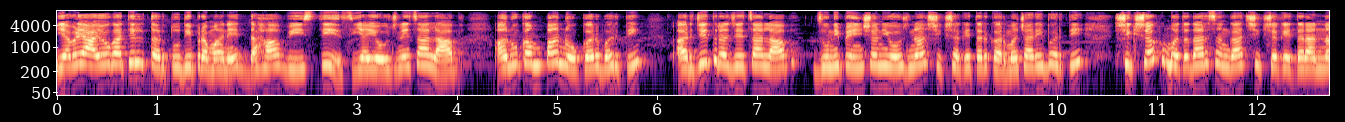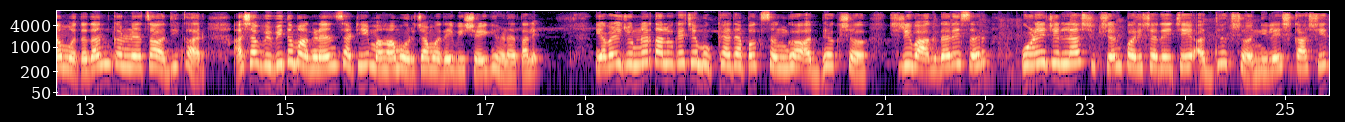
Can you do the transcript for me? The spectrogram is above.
यावेळी आयोगातील तरतुदीप्रमाणे दहा वीस तीस या योजनेचा लाभ अनुकंपा नोकर भरती अर्जित रजेचा लाभ जुनी पेन्शन योजना शिक्षकेतर कर्मचारी भरती शिक्षक मतदारसंघात शिक्षकेतरांना मतदान करण्याचा अधिकार अशा विविध मागण्यांसाठी महामोर्चामध्ये विषय घेण्यात आले. यावेळी जुन्नर तालुक्याचे मुख्याध्यापक संघ अध्यक्ष श्री वागदरे सर पुणे जिल्हा शिक्षण परिषदेचे अध्यक्ष निलेश काशीद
